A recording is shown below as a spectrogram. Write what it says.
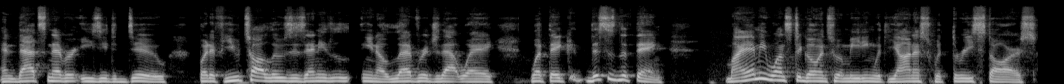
And that's never easy to do. But if Utah loses any, you know, leverage that way, what they, this is the thing. Miami wants to go into a meeting with Giannis with three stars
